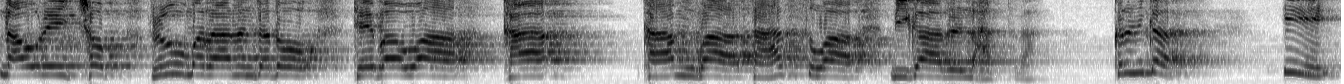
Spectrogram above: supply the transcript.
나홀의 첩 르마라는 자도 데바와 가, 감과 다하스와 미가를 낳았더라. 그러니까 이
